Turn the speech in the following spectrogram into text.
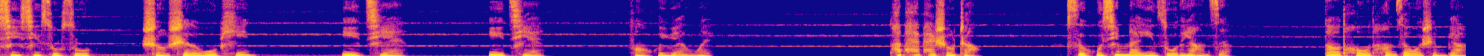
稀稀疏疏，收拾了物品，一件一件放回原位。他拍拍手掌，似乎心满意足的样子，倒头躺在我身边。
